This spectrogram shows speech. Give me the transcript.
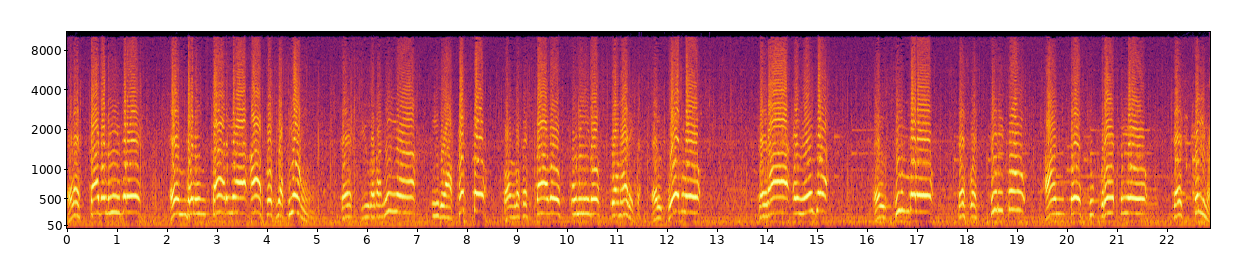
el Estado Libre en voluntaria asociación de ciudadanía y de afecto con los Estados Unidos de América. El pueblo será en ella el símbolo de su espíritu ante su propio destino.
